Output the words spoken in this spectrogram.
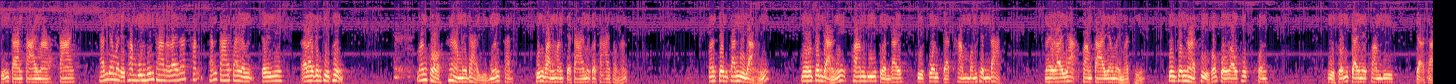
ถึงการตายมาตาย ฉันยังไม่ได้ทำบุญทุนทานอะไรนะฉันฉันตายไปแล้วจะไม่มีอะไรเป็นที่พึ่ง มันก็ห้ามไม่ได้อยู่เหมือนกัน ถึงวันมันจะตายมันก็ตายเท่านั้น มันเป็นกันอยู่อย่างนี้เมื่อมันเป็นอย่างนี้ความดีส่วนใดที่ควรจะทำบำเพ็ญได้ ในระยะความตายยังไม่มาถึง จึงเป็นหน้าที่ของพวกเราทุกคนผู้สนใจในความดี จะสะ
